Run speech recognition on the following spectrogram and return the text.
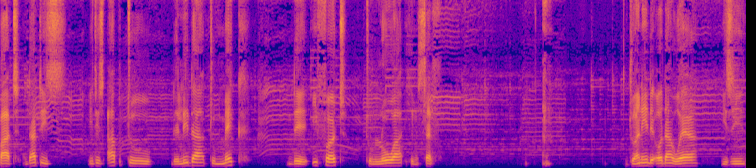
but that is it is up to the leader to make the effort to lower himself. Joining the other where is he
